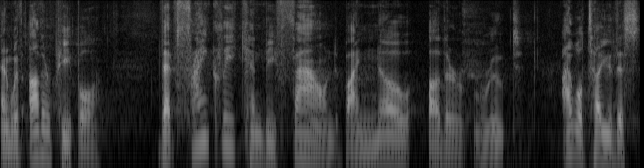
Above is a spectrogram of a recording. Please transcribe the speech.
and with other people that frankly can be found by no other route. I will tell you this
